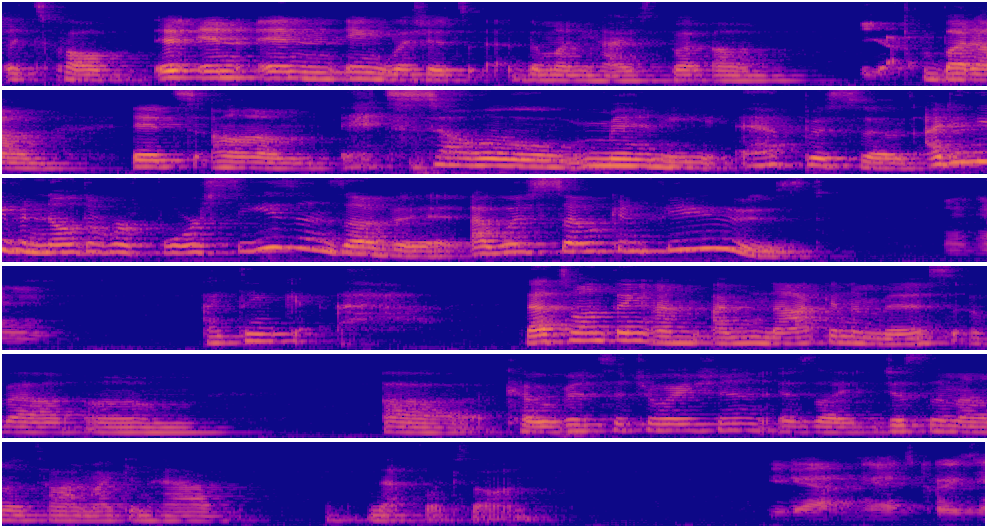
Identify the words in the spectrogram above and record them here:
it's called in in in English it's the Money Heist, but um, Yeah. but um, it's um, it's so many episodes. I didn't even know there were four seasons of it. I was so confused. hmm I think that's one thing I'm I'm not gonna miss about um uh COVID situation is like just the amount of time I can have Netflix on. Yeah, yeah, it's crazy.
